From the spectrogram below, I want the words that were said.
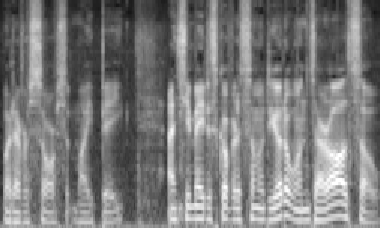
whatever source it might be. And she may discover that some of the other ones are also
